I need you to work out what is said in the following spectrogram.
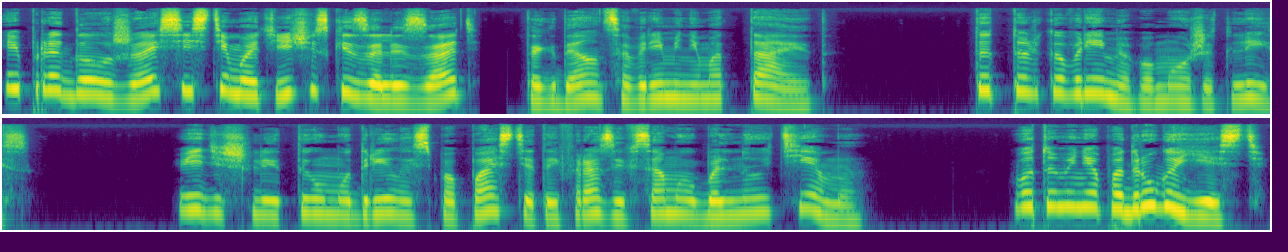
И продолжай систематически залезать, тогда он со временем оттает. Тут только время поможет, Лис. Видишь ли, ты умудрилась попасть этой фразой в самую больную тему. Вот у меня подруга есть.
